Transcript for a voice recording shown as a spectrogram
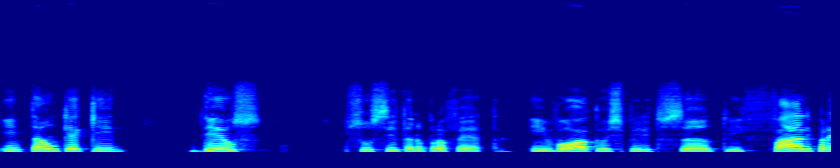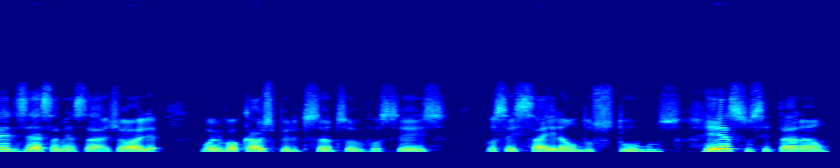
Então, o que é que Deus suscita no profeta? Invoque o Espírito Santo e fale para eles essa mensagem. Olha, vou invocar o Espírito Santo sobre vocês, vocês sairão dos túmulos, ressuscitarão,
